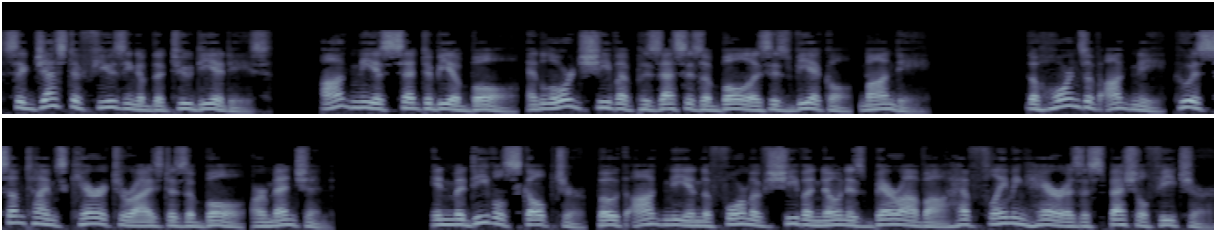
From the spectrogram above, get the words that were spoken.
suggest a fusing of the two deities. Agni is said to be a bull, and Lord Shiva possesses a bull as his vehicle, Nandi. The horns of Agni, who is sometimes characterized as a bull, are mentioned. In medieval sculpture, both Agni and the form of Shiva known as Bhairava have flaming hair as a special feature.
